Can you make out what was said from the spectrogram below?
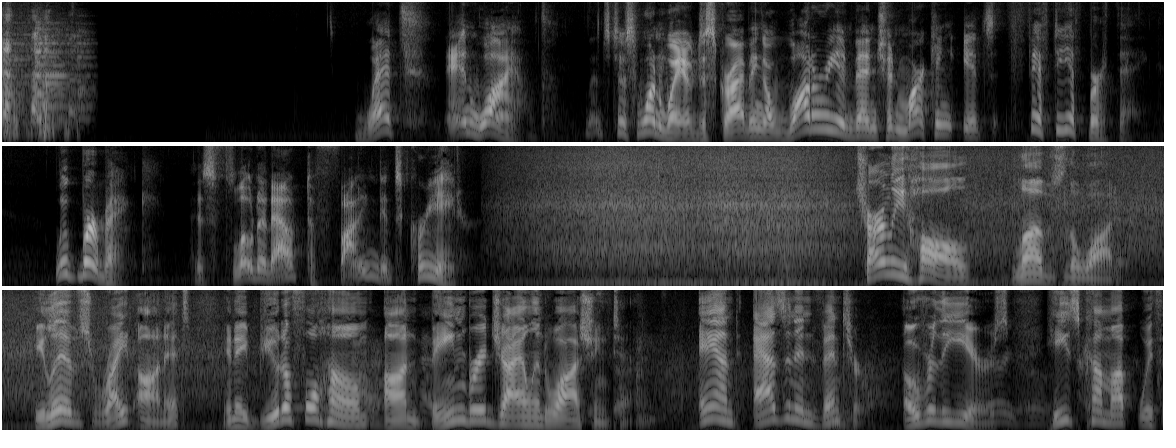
Wet and wild. That's just one way of describing a watery invention marking its 50th birthday. Luke Burbank has floated out to find its creator. Charlie Hall loves the water. He lives right on it in a beautiful home on Bainbridge Island, Washington. And as an inventor, over the years, he's come up with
